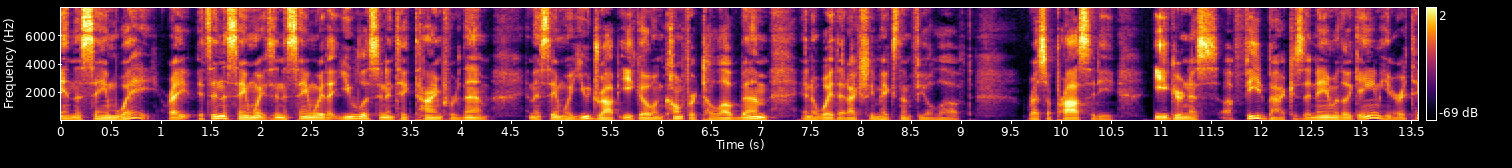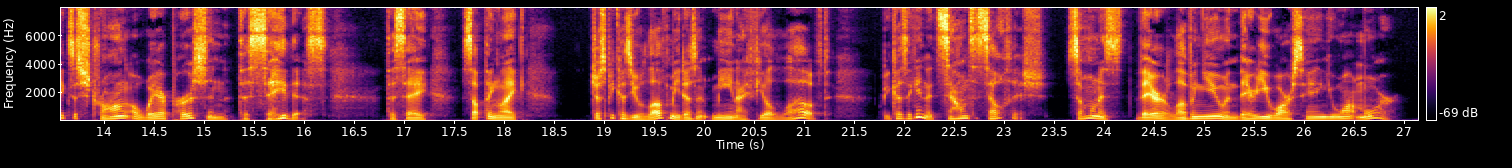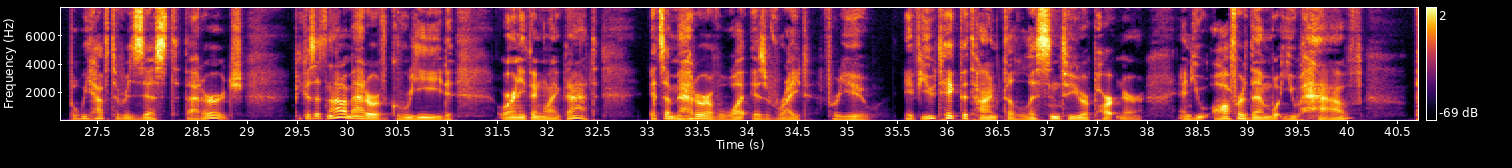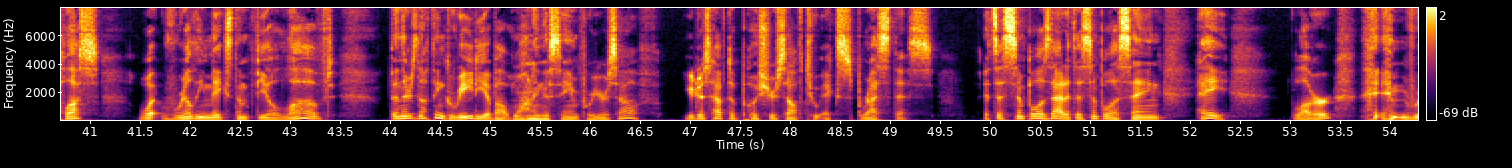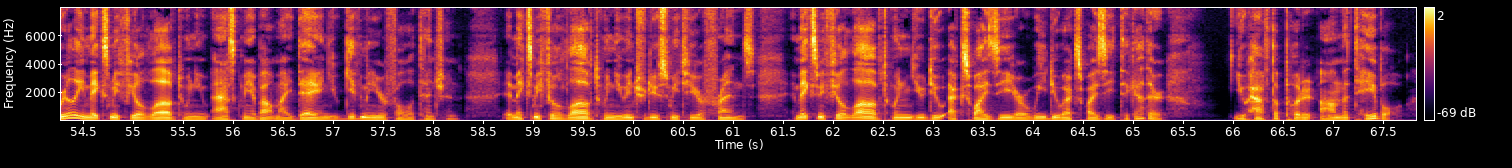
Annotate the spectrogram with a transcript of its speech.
in the same way, right? It's in the same way. It's in the same way that you listen and take time for them. In the same way you drop ego and comfort to love them in a way that actually makes them feel loved. Reciprocity, eagerness of feedback is the name of the game here. It takes a strong, aware person to say this, to say something like, just because you love me doesn't mean I feel loved. Because again, it sounds selfish. Someone is there loving you, and there you are saying you want more. But we have to resist that urge because it's not a matter of greed or anything like that. It's a matter of what is right for you. If you take the time to listen to your partner and you offer them what you have, plus what really makes them feel loved, then there's nothing greedy about wanting the same for yourself. You just have to push yourself to express this. It's as simple as that. It's as simple as saying, Hey, lover, it really makes me feel loved when you ask me about my day and you give me your full attention. It makes me feel loved when you introduce me to your friends. It makes me feel loved when you do XYZ or we do XYZ together. You have to put it on the table.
